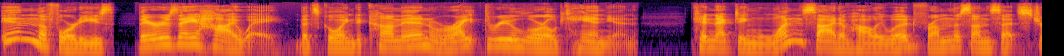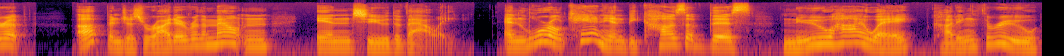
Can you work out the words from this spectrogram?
in the 40s, there is a highway that's going to come in right through Laurel Canyon, connecting one side of Hollywood from the Sunset Strip up and just right over the mountain into the valley. And Laurel Canyon, because of this new highway cutting through,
